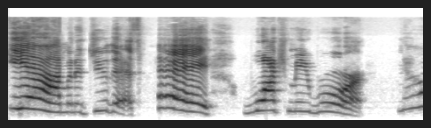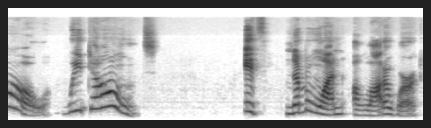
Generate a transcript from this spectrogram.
Yeah, I'm going to do this. Hey, watch me roar. No, we don't number one, a lot of work.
